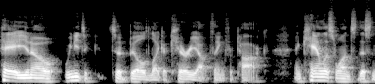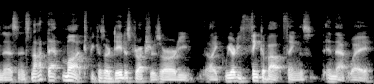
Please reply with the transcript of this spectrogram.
"Hey, you know, we need to to build like a carry out thing for Tock." And Canlis wants this and this, and it's not that much because our data structures are already like we already think about things in that way.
